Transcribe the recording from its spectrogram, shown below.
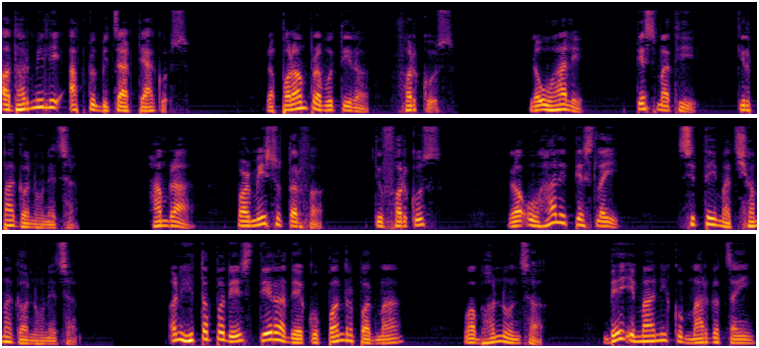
अधर्मीले आफ्नो विचार त्यागोस् र परमप्रभुतिर फर्कोस् र उहाँले त्यसमाथि कृपा गर्नुहुनेछ। हाम्रा परमेश्वरतर्फ त्यो फर्कोस् र उहाँले त्यसलाई सित्तैमा क्षमा गर्नुहुनेछ। अनि हितपदेश तेह्र अध्यायको पन्ध्र पदमा उहाँ भन्नुहुन्छ बेइमानीको मार्ग चाहिँ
